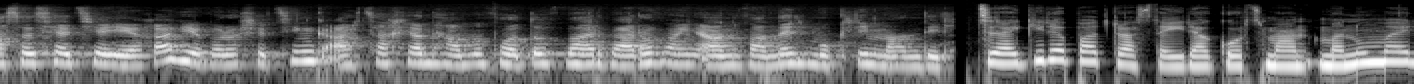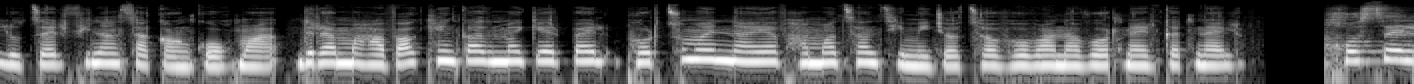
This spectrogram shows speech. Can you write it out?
ասոցիացիա եղավ եւ որոշեցինք Արցախյան համը ֆոտո բար բառով այն անվանել Մուկլի Մանդիլ։ Ծրագիրը պատրաստ է իրագործման, մնում է լուծել ֆինանսական կողմը։ Դրամահավաք են կազմակերպել, փորձում են նաեւ համացանցի միջոցով հովանավորներ գտնել խոսել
